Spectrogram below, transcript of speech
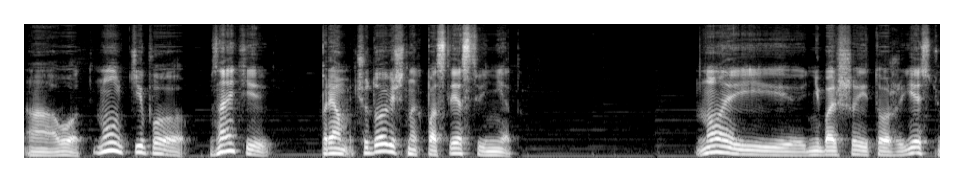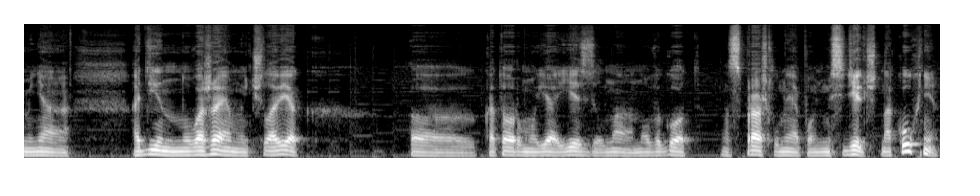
А, вот, ну, типа, знаете, прям чудовищных последствий нет. Но и небольшие тоже есть. У меня один уважаемый человек к которому я ездил на Новый год, спрашивал меня, я помню, мы сидели что-то на кухне,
